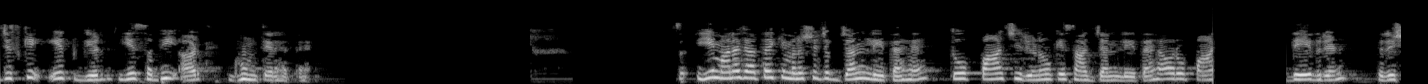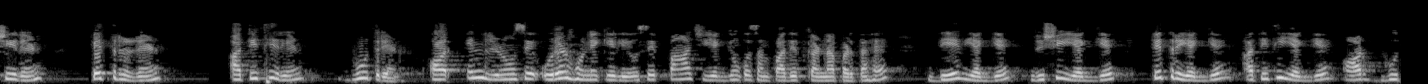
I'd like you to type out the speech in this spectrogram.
जिसके इर्द गिर्द ये सभी अर्थ घूमते रहते हैं। ये माना जाता है कि मनुष्य जब जन्म लेता है तो पाँच ऋणों के साथ जन्म लेता है और वो पाँच देव ऋण, ऋषि ऋण, पितृ ऋण, अतिथि ऋण, भूत ऋण और इन ऋणों से उऋण होने के लिए उसे पाँच यज्ञों को संपादित करना पड़ता है। देव यज्ञ, ऋषि यज्ञ, पितृ यज्ञ, अतिथि यज्ञ और भूत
